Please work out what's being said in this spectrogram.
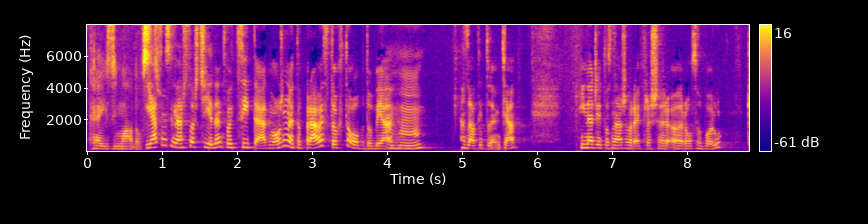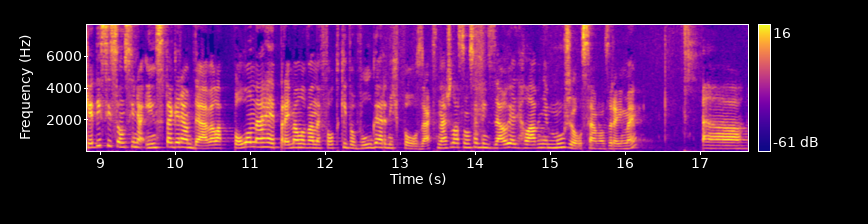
crazy mladosť. Ja som si našla ešte jeden tvoj citát, možno je to práve z tohto obdobia. Mm-hmm. Zacitujem ťa. Ináč je to z nášho refresher e, rozhovoru. Kedy si som si na Instagram dávala polonahé premalované fotky vo vulgárnych pózach. Snažila som sa tým zaujať hlavne mužov, samozrejme. Uh,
